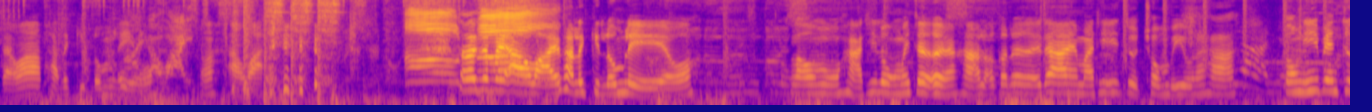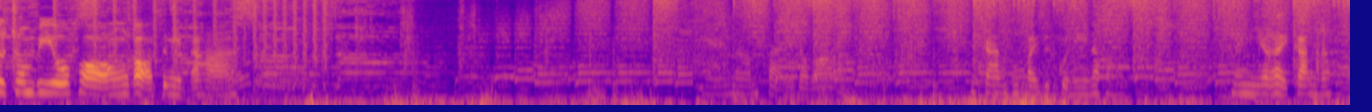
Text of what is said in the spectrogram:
แต่ว่าภารกิจล้มเหลวเนอะอ่าววาย เราจะไปอ่าววายภารกิจล้มเหลว เราหาที่ลงไม่เจอนะคะ เราก็เลยได้มาที่จุดชมวิวนะคะ ตรงนี้เป็นจุดชมวิวของเกาะสมิธนะคะ น้ำใสแต่ว่ามีการลงไปลึกกว่านี้นะคะ ไม่มีอะไรกั้นนะคะ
